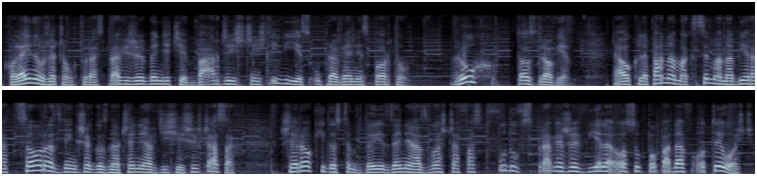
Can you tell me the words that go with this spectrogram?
Kolejną rzeczą, która sprawi, że będziecie bardziej szczęśliwi jest uprawianie sportu. Ruch to zdrowie. Ta oklepana maksyma nabiera coraz większego znaczenia w dzisiejszych czasach. Szeroki dostęp do jedzenia, a zwłaszcza fast foodów sprawia, że wiele osób popada w otyłość.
